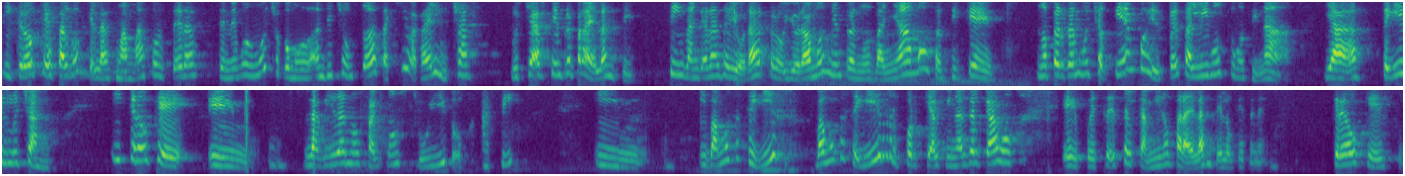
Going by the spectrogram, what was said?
Y creo que es algo que las mamás solteras tenemos mucho, como han dicho todas aquí, ¿verdad? El luchar, luchar siempre para adelante. Sí, dan ganas de llorar, pero lloramos mientras nos bañamos, así que no perder mucho tiempo y después salimos como si nada, y a seguir luchando. Y creo que em, la vida nos ha construido así. Y, y, vamos a seguir, vamos a seguir, porque al final del cabo, eh, pues es el camino para adelante lo que tenemos. Creo que es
